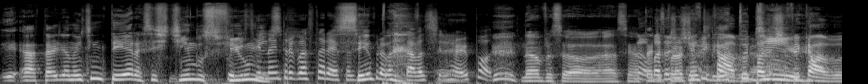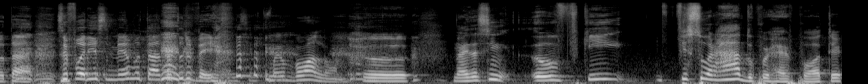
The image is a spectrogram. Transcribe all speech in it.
eh, à tarde e à noite inteira assistindo os Por isso filmes. que ele não entregou as tarefas, viu? Sempre- Pra você tava assistindo É. Harry Potter. Não, professor, a senhora Não, tá mas é justificável, tá justificável, tá. Se for isso mesmo, tá, tá tudo bem. Foi um bom aluno. Uh, mas assim, eu fiquei fissurado por Harry Potter.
